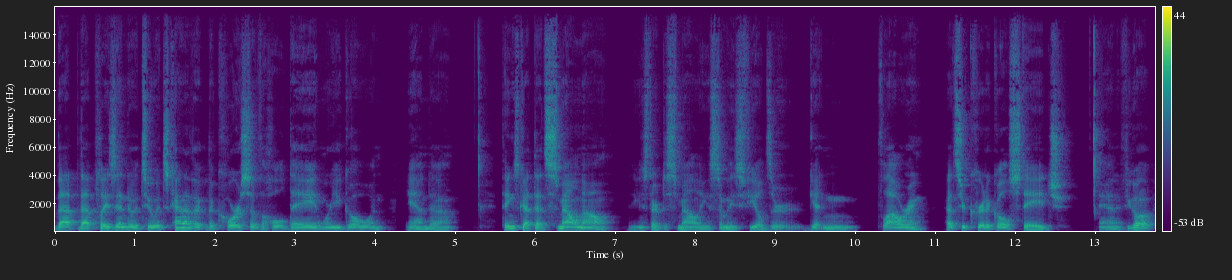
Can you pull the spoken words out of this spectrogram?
that, that plays into it too. It's kind of the, the course of the whole day and where you go and, and, uh, things got that smell now. You can start to smell. some of these fields are getting flowering that's your critical stage. And if you go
